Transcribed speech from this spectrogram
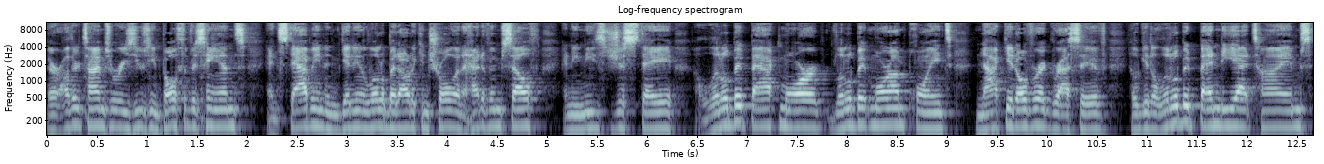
There are other times where he's using both of his hands and stabbing and getting a little bit out of control and ahead of himself. And he needs to just stay a little bit back more, a little bit more on point, not get over aggressive. He'll get a little bit bendy at times.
